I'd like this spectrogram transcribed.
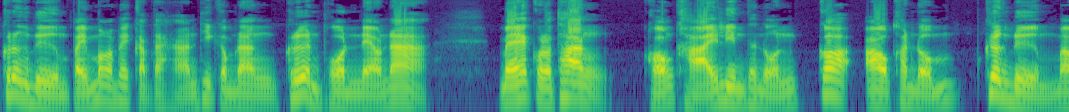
เครื่องดื่มไปมอบให้กับทหารที่กำลังเคลื่อนพลแนวหน้า แม้กระทั่งของขายริมถนนก็เอาขนมเครื่องดื่มมา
